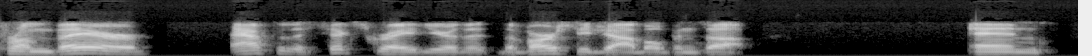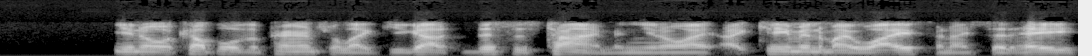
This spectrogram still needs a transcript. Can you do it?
from there, after the sixth grade year, the, the varsity job opens up, and you know, a couple of the parents were like, "You got this is time." And you know, I, I came into my wife and I said, "Hey,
